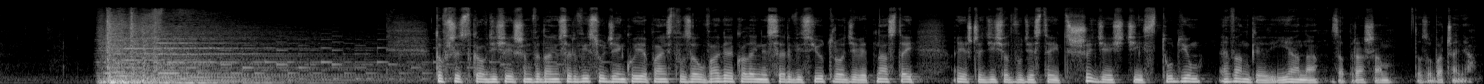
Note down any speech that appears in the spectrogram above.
To wszystko w dzisiejszym wydaniu serwisu. Dziękuję Państwu za uwagę. Kolejny serwis jutro o 19, a jeszcze dziś o 20.30 Studium Ewangelii Jana. Zapraszam. Do zobaczenia.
